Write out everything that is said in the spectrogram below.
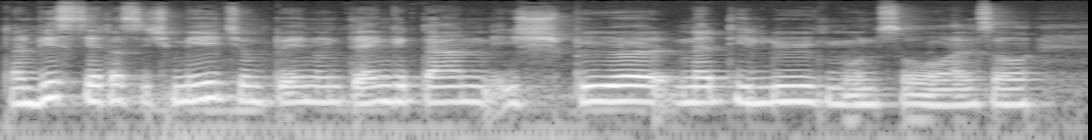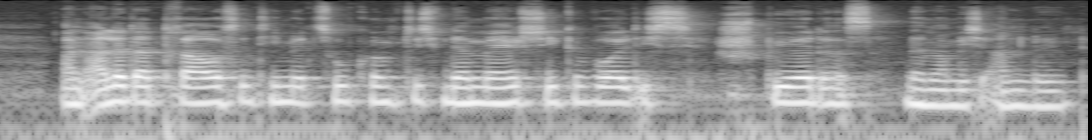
dann wisst ihr, dass ich Medium bin und denke dann, ich spüre nicht die Lügen und so. Also an alle da draußen, die mir zukünftig wieder Mail schicken wollt, ich spüre das, wenn man mich anlügt.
